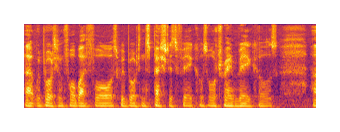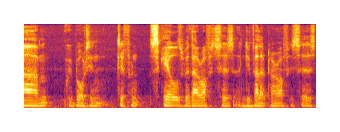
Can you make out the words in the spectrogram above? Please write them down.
Uh, we brought in 4x4s, we brought in specialist vehicles, all terrain vehicles. Um, we brought in different skills with our officers and developed our officers.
